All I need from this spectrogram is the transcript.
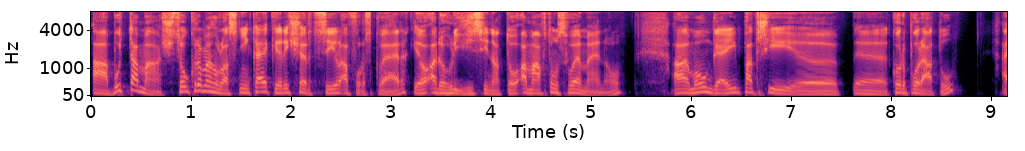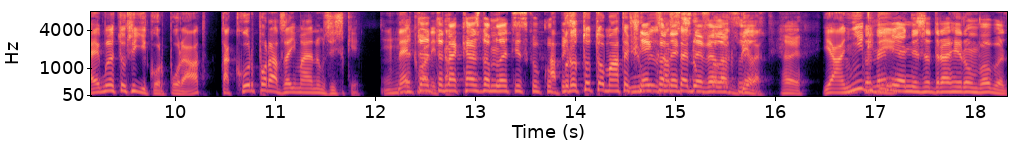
A buď tam máš soukromého vlastníka, jak je Richard Seal a Foursquare, jo? A dohlíží si na to a má v tom svoje jméno. Ale Mount Gay patří e, e, korporátu, a jakmile to řídí korporát, tak korporát zajímá jenom zisky. Ne To je to na každom letisku A kúpiš proto to máte všude Dusseldorf fliel. bilet. Hej. Já To není nikdy, ani, že drahý rum vôbec.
